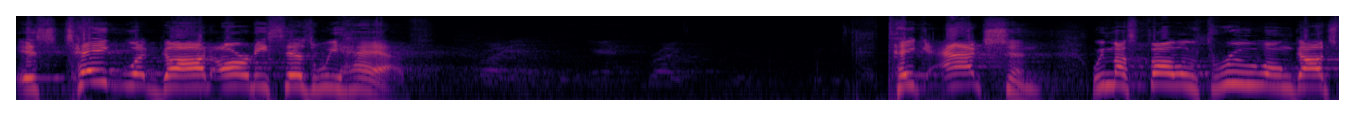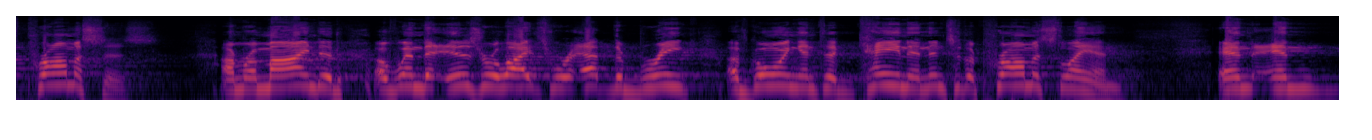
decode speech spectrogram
is take what God already says we have. Take action. We must follow through on God's promises. I'm reminded of when the Israelites were at the brink of going into Canaan, into the promised land. And, and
